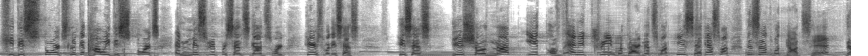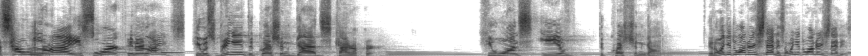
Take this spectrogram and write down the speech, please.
He distorts. Look at how he distorts and misrepresents God's word. Here's what he says he says, You shall not eat of any tree in the garden. That's what he said. Guess what? That's not what God said. That's how lies work in our lives. He was bringing into question God's character. He wants Eve to question God. And I want you to understand this. I want you to understand this.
